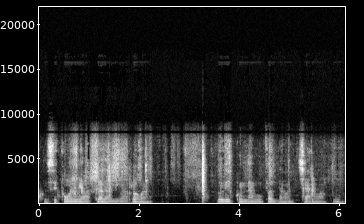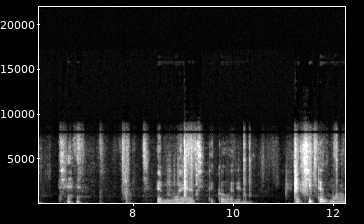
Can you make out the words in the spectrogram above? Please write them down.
Entonces como tenía más plata, ni más ropa, tuve con la falda manchada. es muy bueno el chiste como el, chiste es mono.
